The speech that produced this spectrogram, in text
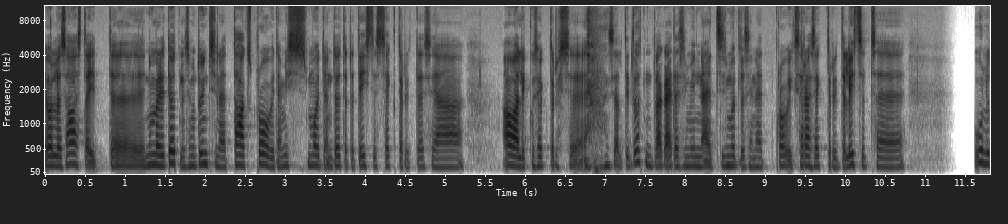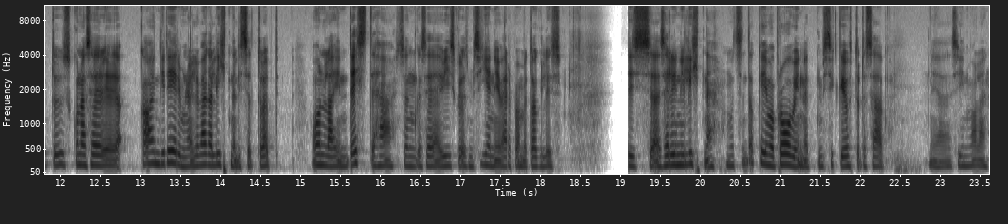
ja olles aastaid äh, niimoodi töötanud, siis ma tundsin, et tahaks proovida, mismoodi on töötada teistes sektorites ja avalikku sektorisse sealt ei tahtnud väga edasi minna, et siis mõtlesin, et prooviks erasektorit ja lihtsalt see kuulutus, kuna see kandideerimine oli väga lihtne, lihtsalt tuleb online test teha, see on ka see viis, kuidas me siiani värbame Doglis. siis äh, see oli nii lihtne, mõtlesin, et okei okay,, ma proovin, et mis ikka juhtuda saab. ja siin ma olen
